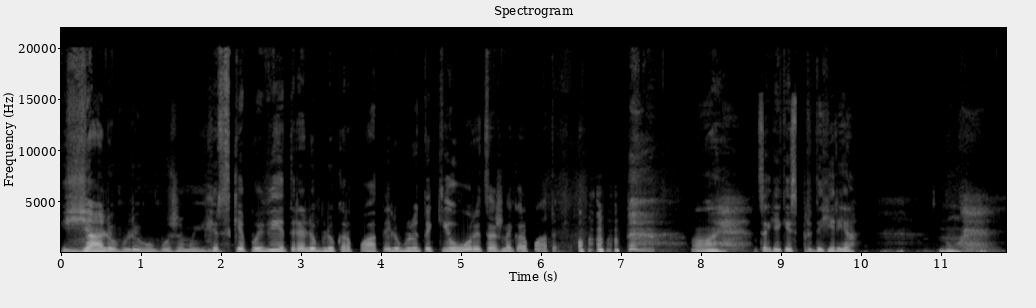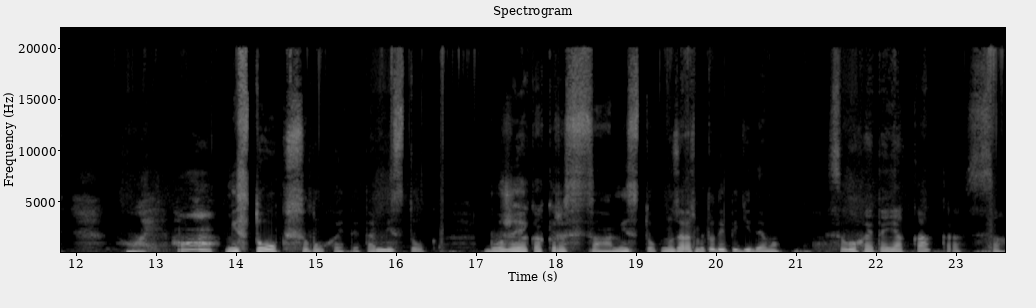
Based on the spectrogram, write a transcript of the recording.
Я люблю, боже мій, гірське повітря, люблю Карпати, люблю такі гори, це ж не Карпати. Ой, це якесь предгір'я. Ну, ой. О, місток, слухайте, там місток. Боже, яка краса, місток. Ну, зараз ми туди підійдемо. Слухайте, яка краса.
